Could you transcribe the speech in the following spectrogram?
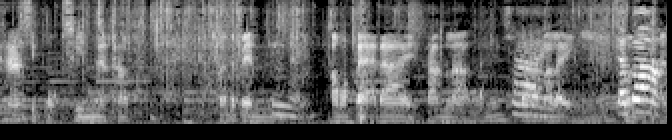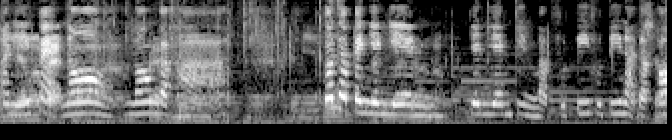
156 ชิ้นนะครับ ก็จะเป็นอืม เอามาแปะได้ตามหลังใช่ตามอะไรอย่างนี้แล้วก็ส่อันนี้เรียว่าแปะน่องน่องกับแปะขาเนี่ยจะมีก็จะเป็นเย็นรูเย็นปแบบเย็นเย็นๆกลิ่นแบบฟรุตตี้ฟรุตตี้หน่อยแต่ใช่พอ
